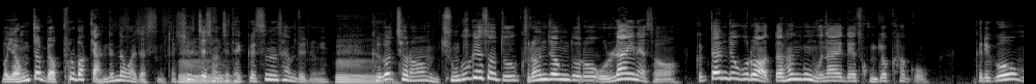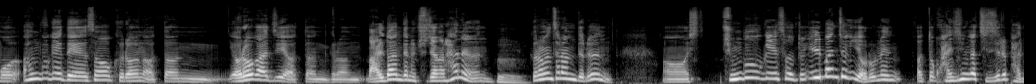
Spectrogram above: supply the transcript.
뭐 0. 몇 프로밖에 안 된다고 하지 않습니까? 실제 음. 전체 댓글 쓰는 사람들 중에 음. 그것처럼 중국에서도 그런 정도로 온라인에서 극단적으로 어떤 한국 문화에 대해서 공격하고 그리고 뭐 한국에 대해서 그런 어떤 여러 가지 어떤 그런 말도 안 되는 주장을 하는 음. 그런 사람들은 어 시- 중국에서도 일반적인 여론의 어떤 관심과 지지를 받,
